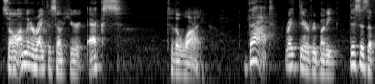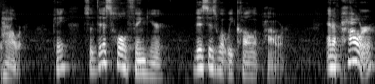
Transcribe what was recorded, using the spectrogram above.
So I'm going to write this out here, x to the y. That, right there everybody, this is a power. Okay, so this whole thing here, this is what we call a power. And a power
